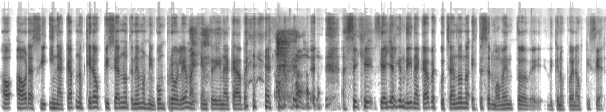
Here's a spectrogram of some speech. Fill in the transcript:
ahora, si INACAP nos quiere auspiciar, no tenemos ningún problema, gente de INACAP. Así que si hay alguien de INACAP escuchándonos, este es el momento de, de que nos pueden auspiciar.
